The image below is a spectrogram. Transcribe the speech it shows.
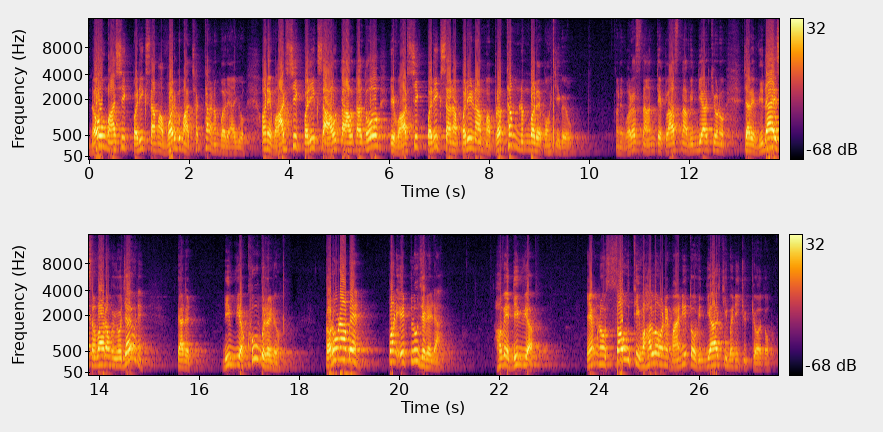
નવ માસિક પરીક્ષામાં વર્ગમાં છઠ્ઠા નંબરે આવ્યો. અને વાર્ષિક પરીક્ષા આવતા આવતા તો એ વાર્ષિક પરીક્ષાના પરિણામમાં પ્રથમ નંબરે પહોંચી ગયો. અને વર્ષના અંતે ક્લાસના વિદ્યાર્થીઓનો જ્યારે વિદાય સમારંભ યોજાયો ને, ત્યારે દિવ્ય ખૂબ રડ્યો. કરુણાબેન, પણ એટલું જ રડ્યા. હવે દિવ્ય એમનો સૌથી વહાલો અને માનીતો વિદ્યાર્થી બની ચૂક્યો હતો.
